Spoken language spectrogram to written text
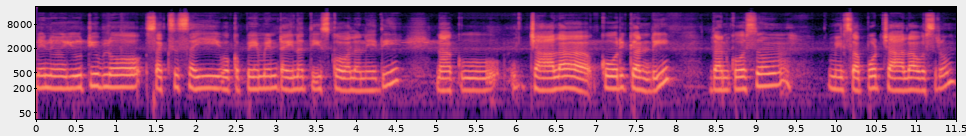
నేను యూట్యూబ్లో సక్సెస్ అయ్యి ఒక పేమెంట్ అయినా తీసుకోవాలనేది నాకు చాలా కోరిక అండి. దానికోసం మీ సపోర్ట్ చాలా అవసరం.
